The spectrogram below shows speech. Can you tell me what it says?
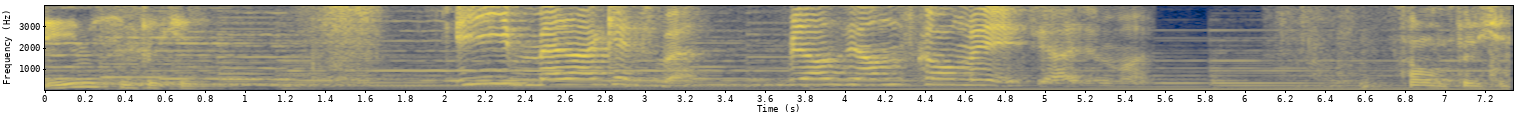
İyi misin peki? İyiyim merak etme. Biraz yalnız kalmaya ihtiyacım var. Tamam peki.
